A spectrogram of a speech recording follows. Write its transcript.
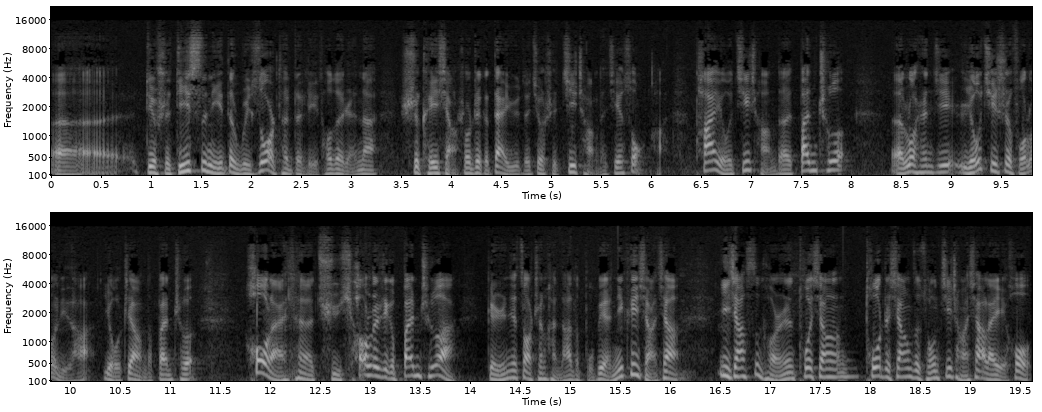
呃，就是迪士尼的 resort 的里头的人呢，是可以享受这个待遇的，就是机场的接送啊。他有机场的班车，呃，洛杉矶，尤其是佛罗里达有这样的班车。后来呢，取消了这个班车啊，给人家造成很大的不便。你可以想象。一家四口人拖箱拖着箱子从机场下来以后，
